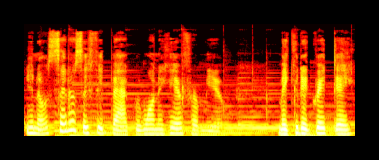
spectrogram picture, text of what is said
you know, send us a feedback. We want to hear from you. Make it a great day.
